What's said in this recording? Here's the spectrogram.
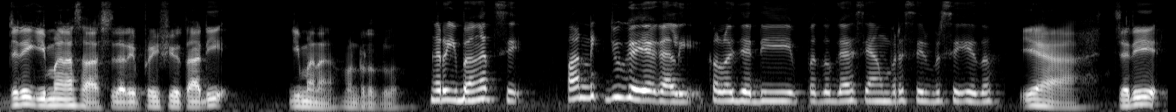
Jadi gimana Sas dari preview tadi? Gimana menurut lo? Ngeri banget sih. Panik juga ya kali kalau jadi petugas yang bersih-bersih itu. Ya, jadi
